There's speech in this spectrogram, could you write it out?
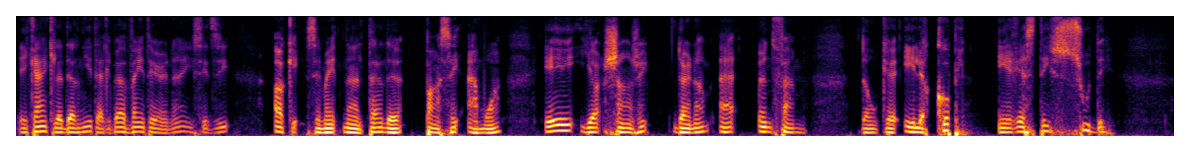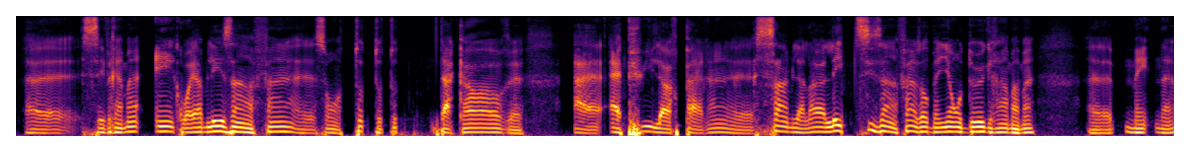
et quand le dernier est arrivé à 21 ans, il s'est dit OK, c'est maintenant le temps de penser à moi. Et il a changé d'un homme à une femme. Donc, euh, et le couple est resté soudé. Euh, c'est vraiment incroyable. Les enfants euh, sont tous, tous, d'accord, appuient leurs parents 100 000 à l'heure. Les petits-enfants, eux autres, ben, ils ont deux grands-mamans maintenant.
